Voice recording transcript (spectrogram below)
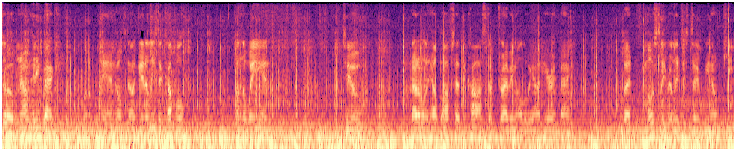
So now I'm heading back, and hopefully I'll get at least a couple on the way in to not only help offset the cost of driving all the way out here and back, but mostly really just to you know keep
